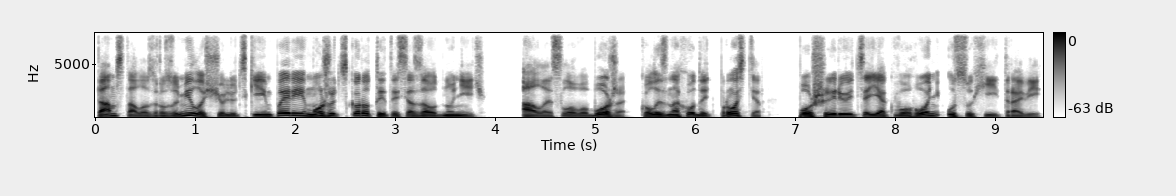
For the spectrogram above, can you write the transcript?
Там стало зрозуміло, що людські імперії можуть скоротитися за одну ніч, але слово Боже, коли знаходить простір, поширюється як вогонь у сухій траві.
